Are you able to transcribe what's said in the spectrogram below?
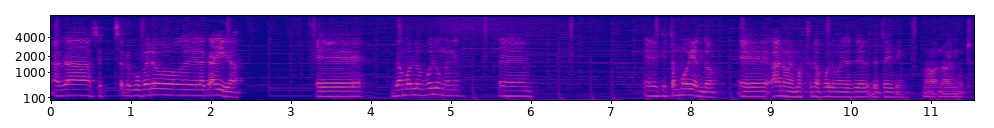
acá se, recuperó de la caída. Eh, veamos los volúmenes eh, eh, que están moviendo. ah, no me muestran los volúmenes de, trading. No, no hay mucho.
